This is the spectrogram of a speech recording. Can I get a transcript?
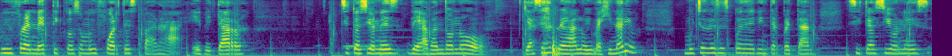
muy frenéticos o muy fuertes para evitar situaciones de abandono, ya sea real o imaginario. Muchas veces pueden interpretar situaciones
